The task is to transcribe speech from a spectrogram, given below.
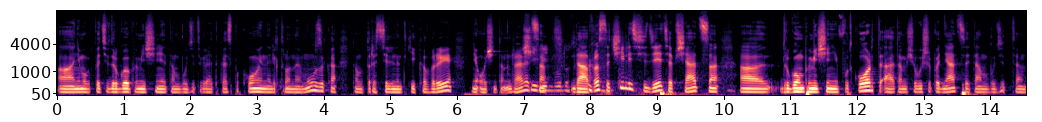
а они могут пойти в другое помещение, там будет играть такая спокойная электронная музыка, там вот расстелены такие ковры, мне очень там нравится чилить будут. Да, просто чилить, сидеть, общаться. Э, в другом помещении фудкорт, а там еще выше подняться, и там будет э,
